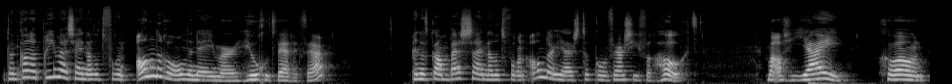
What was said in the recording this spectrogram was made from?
dan kan het prima zijn dat het voor een andere ondernemer heel goed werkt, hè? En het kan best zijn dat het voor een ander juist de conversie verhoogt. Maar als jij gewoon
